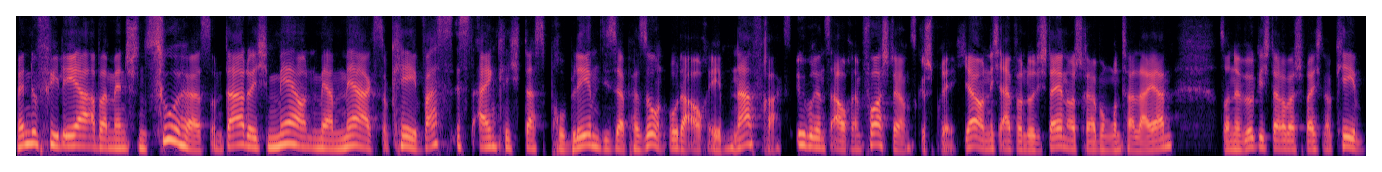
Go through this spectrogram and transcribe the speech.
Wenn du viel eher aber Menschen zuhörst und dadurch mehr und mehr merkst, okay, was ist eigentlich das Problem dieser Person oder auch eben nachfragst, übrigens auch im Vorstellungsgespräch, ja, und nicht einfach nur die Stellenausschreibung runterleiern, sondern wirklich darüber sprechen, okay,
